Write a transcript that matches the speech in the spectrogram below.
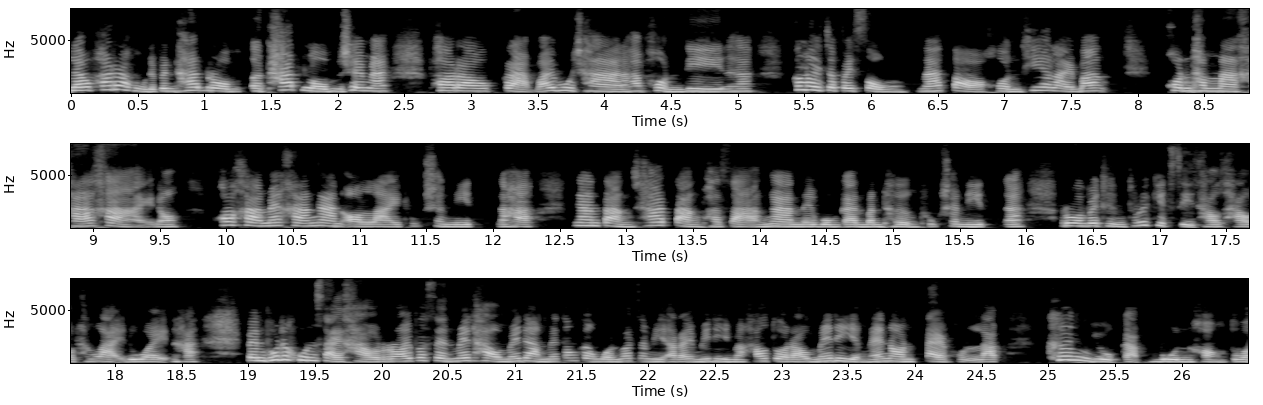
แล้วพระราหูเนี่ยเป็นธาตุลมเออธาตุลมใช่ไหมพอเรากราบไหว้บูชานะคะ ผลดีนะคะ ก็เลยจะไปส่งนะต่อคนที่อะไรบ้าง คนทำมาค้าขายเนาะพ่อค้าแม่ค้างานออนไลน์ทุกชนิดนะคะ งานต่างชาติต่างภาษางานในวงการบันเทิงทุกชนิดนะรวมไปถึงธุรกิจสีเทาๆทั้งหลายด้วยนะคะ เป็นพุทธคุณสายขาวร้อยเปอร์เซ็นต์ไม่เทาไม่ดำไม่ต้องกังวลว่าจะมีอะไรไม่ดีมาเข้าตัวเราไม่ดีอย่างแน่นอนแต่ผลลัพธ์ขึ้นอยู่กับบุญของตัว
